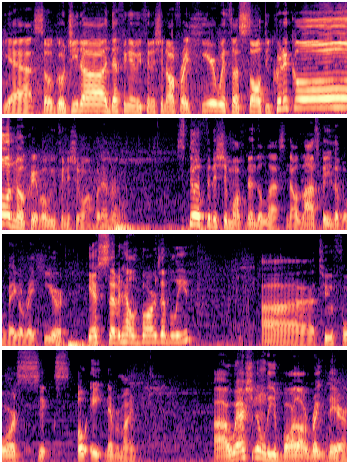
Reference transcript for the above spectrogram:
Yeah, so Gogeta definitely going to be finishing off right here with a salty critical. No crit, but we finish him off, whatever. Still finish him off nonetheless. Now, last phase of Omega right here. He has 7 health bars, I believe. Uh, 2, 4, 6, oh, 8, never mind. Uh, we're actually going to leave Barlot right there.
